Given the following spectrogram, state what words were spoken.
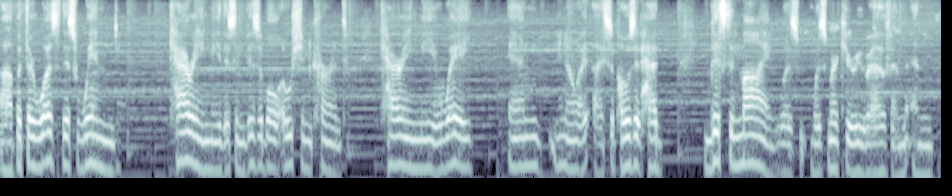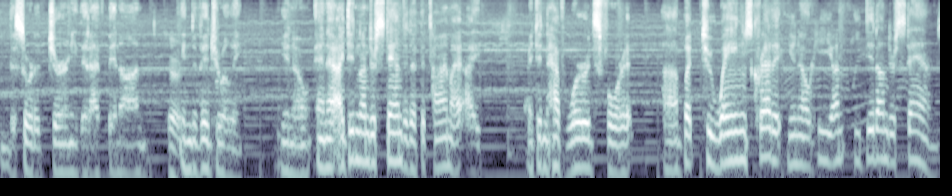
Uh, but there was this wind carrying me, this invisible ocean current carrying me away. And, you know, I, I suppose it had this in mind was was Mercury Rev and, and the sort of journey that I've been on sure. individually, you know. And I didn't understand it at the time. I, I I didn't have words for it. Uh, but to Wayne's credit, you know, he un- he did understand,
